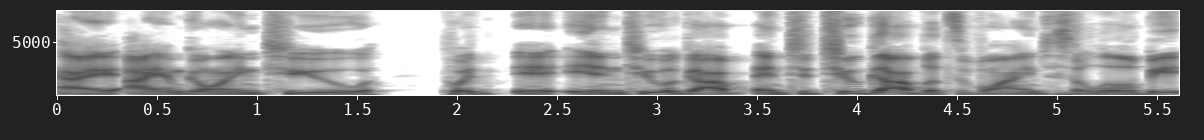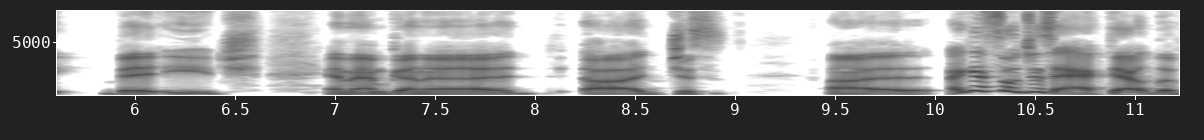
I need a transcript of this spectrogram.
I I am going to put it into a gob into two goblets of wine, just a little bit bit each, and I'm gonna uh, just uh, I guess I'll just act out the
